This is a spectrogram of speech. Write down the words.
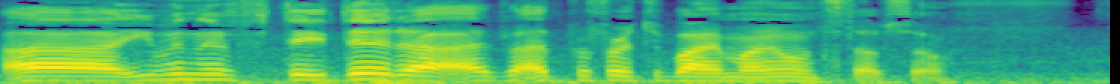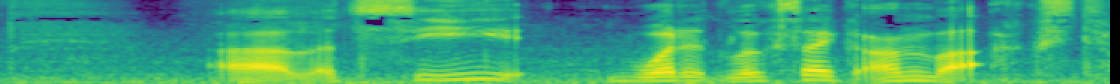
Uh, even if they did, I'd, I'd, prefer to buy my own stuff. So uh, let's see what it looks like unboxed.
